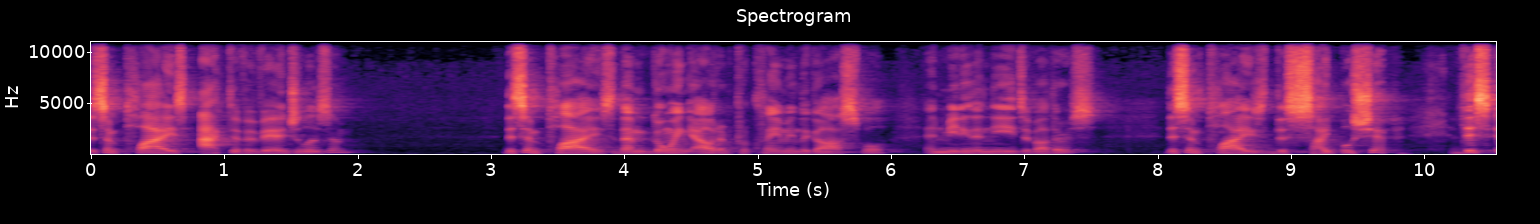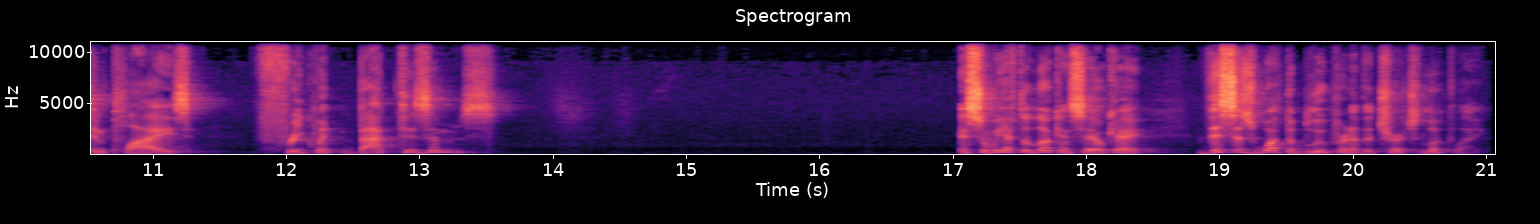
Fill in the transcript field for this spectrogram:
This implies active evangelism. This implies them going out and proclaiming the gospel and meeting the needs of others. This implies discipleship. This implies frequent baptisms. And so we have to look and say, okay, this is what the blueprint of the church looked like.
